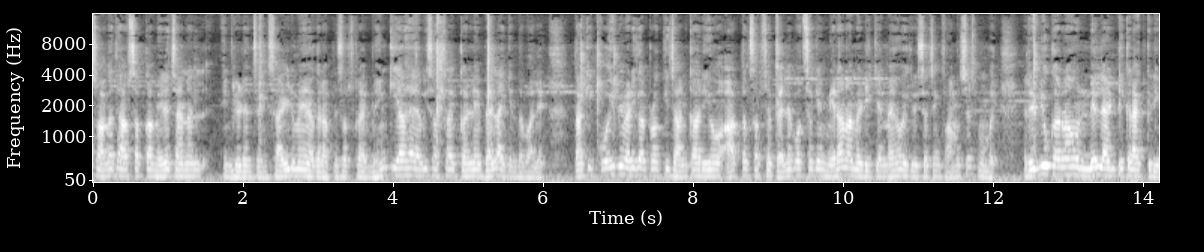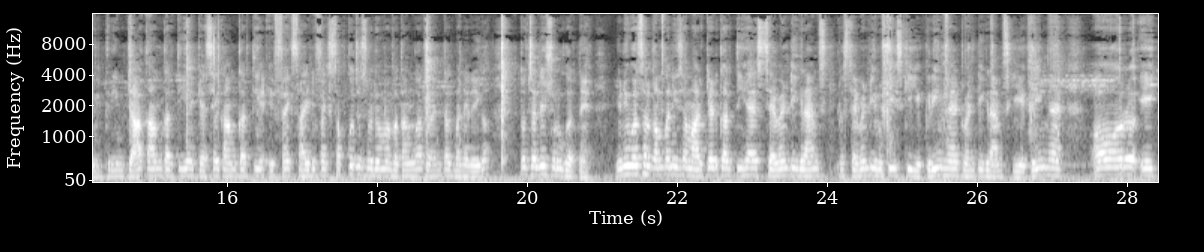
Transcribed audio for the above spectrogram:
स्वागत है आप सबका मेरे चैनल इंग्रेडिएंट्स इनसाइड में, अगर आपने सब्सक्राइब नहीं किया है, अभी सब्सक्राइब कर लें बेल आइकन दबा लें, ताकि कोई भी मेडिकल प्रोडक्ट की जानकारी हो, आप तक सबसे पहले पहुँच सके। मेरा नाम है डीके मैं हूँ एक रिसर्चिंग फार्मासिस्ट मुंबई। रिव्यू कर रहा हूँ नील एंटी क्रैक क्रीम क्रीम क्या काम करती है, कैसे काम करती है इफ़ेक्ट साइड इफ़ेक्ट सब कुछ इस वीडियो में बताऊँगा तो एंड तक बने रहेगा। तो चलिए शुरू करते हैं। यूनिवर्सल कंपनी से मार्केट करती है सेवेंटी ग्राम्स सेवेंटी रुपीज़ की ये क्रीम है ट्वेंटी ग्राम्स की ये क्रीम है। और एक,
